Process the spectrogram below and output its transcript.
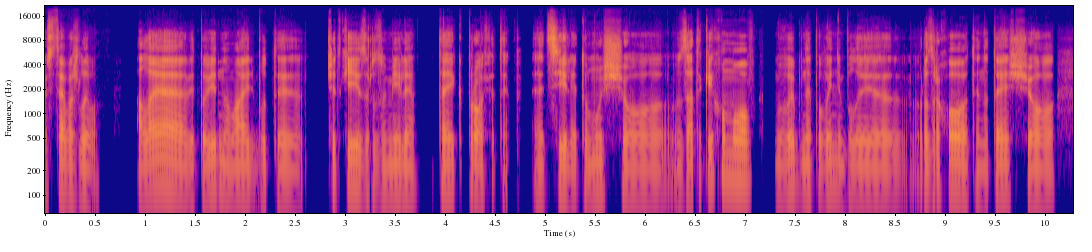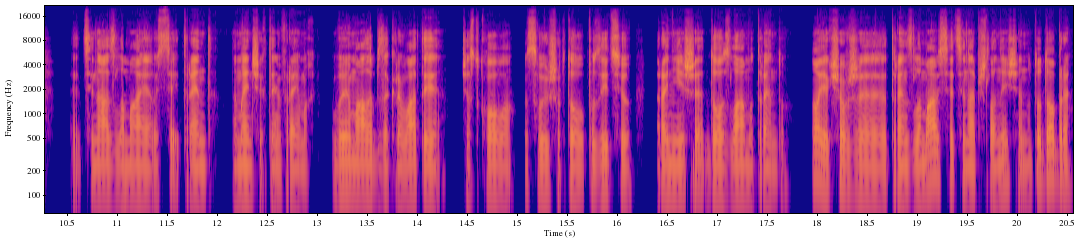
Ось це важливо. Але відповідно мають бути чіткі і зрозумілі take профіти е, цілі, тому що за таких умов ви б не повинні були розраховувати на те, що ціна зламає ось цей тренд на менших таймфреймах. Ви мали б закривати частково свою шортову позицію раніше до зламу тренду. Ну, а якщо вже тренд зламався, ціна пішла нижче, ну то добре.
